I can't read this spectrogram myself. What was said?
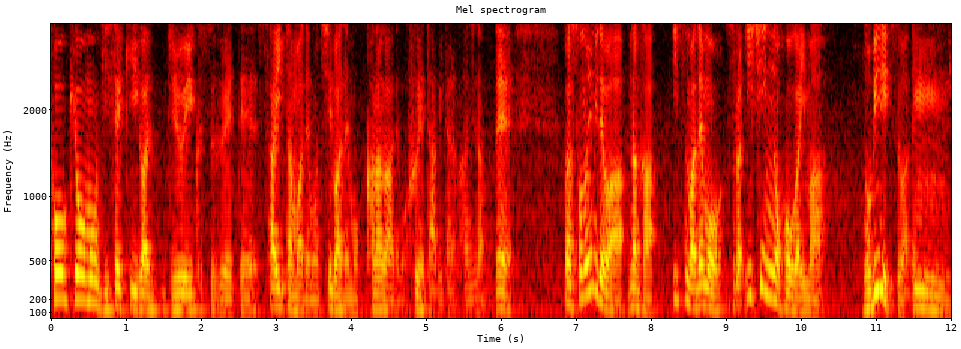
東京も議席が10いくつ増えて、埼玉でも千葉でも神奈川でも増えたみたいな感じなので、まあその意味では、なんか、いつまでも、それは維新の方が今、伸び率はね、うん。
